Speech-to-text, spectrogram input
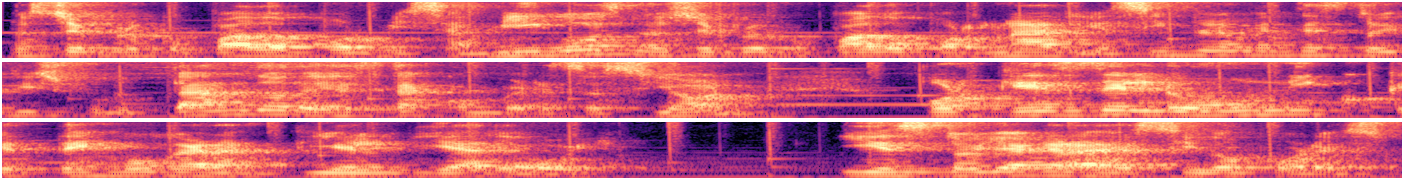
no estoy preocupado por mis amigos, no estoy preocupado por nadie, simplemente estoy disfrutando de esta conversación porque es de lo único que tengo garantía el día de hoy. Y estoy agradecido por eso.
